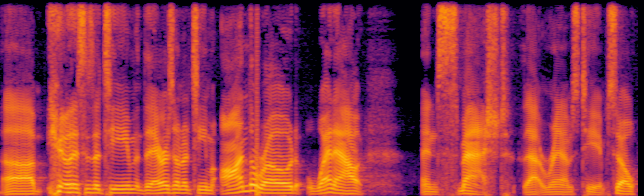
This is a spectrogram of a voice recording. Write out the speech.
uh, you know, this is a team, the Arizona team on the road went out and smashed that Rams team. So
